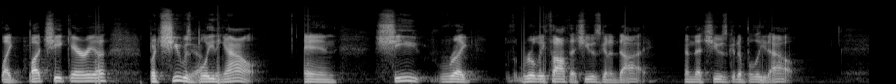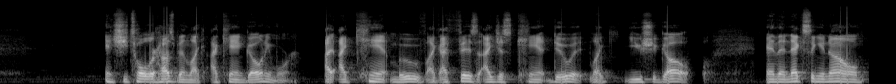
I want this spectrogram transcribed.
like butt cheek area, but she was yeah. bleeding out, and she like really thought that she was going to die and that she was going to bleed out. And she told her husband like i can't go anymore. I, I can't move. Like i phys- i just can't do it. Like you should go. And then next thing you know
